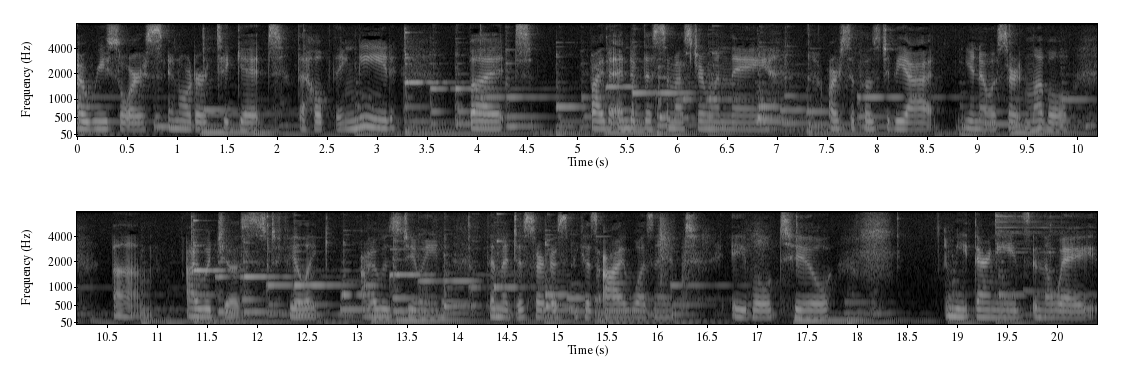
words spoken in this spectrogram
a resource in order to get the help they need. But by the end of this semester, when they are supposed to be at, you know, a certain level, um, I would just feel like I was doing them a disservice because I wasn't able to meet their needs in the way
